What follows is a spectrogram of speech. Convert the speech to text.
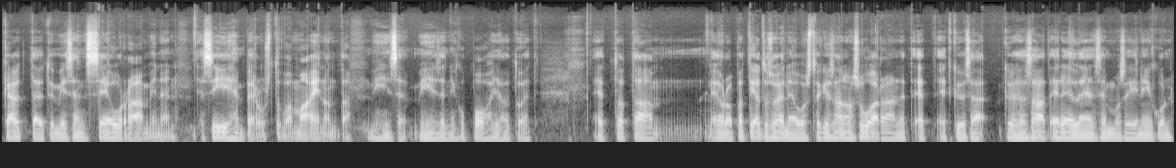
käyttäytymisen seuraaminen ja siihen perustuva mainonta, mihin se, mihin se niinku pohjautuu. Että et tota, Euroopan tietosuojaneuvostokin sanoo suoraan, että et, et kyllä, sä, kyllä sä saat edelleen semmoisia niin kuin,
